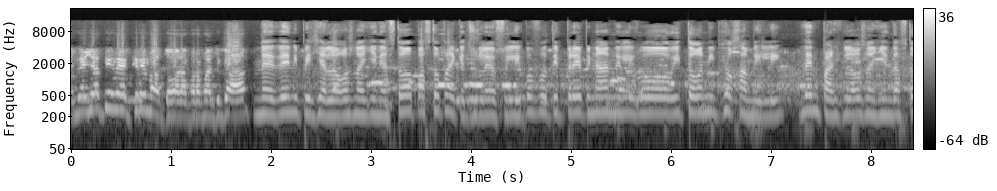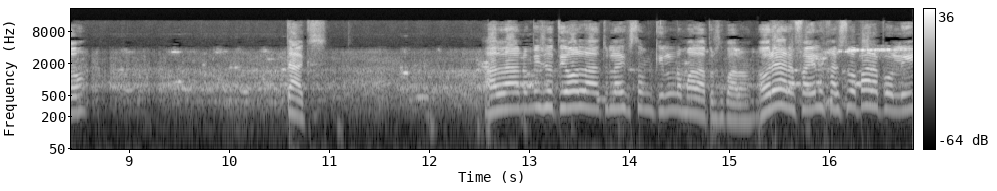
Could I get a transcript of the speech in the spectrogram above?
είναι, γιατί είναι κρίμα τώρα πραγματικά. Ναι, δεν υπήρχε λόγος να γίνει αυτό. Από αυτό πάει και τους λέει ο Φιλίπποφ ότι πρέπει να είναι λίγο η τόνη πιο χαμηλή. Δεν υπάρχει λόγος να γίνεται αυτό. Εντάξει. Αλλά νομίζω ότι όλα τουλάχιστον κυλούν ομαλά προς το παρόν. Ωραία, Ραφαήλ, ευχαριστούμε πάρα πολύ.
